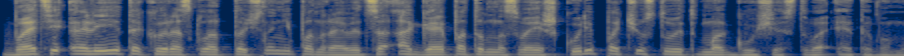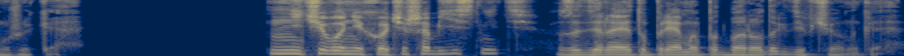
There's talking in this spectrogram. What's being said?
Бате Алии такой расклад точно не понравится, а Гай потом на своей шкуре почувствует могущество этого мужика. «Ничего не хочешь объяснить?» — задирает упрямый подбородок девчонка.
